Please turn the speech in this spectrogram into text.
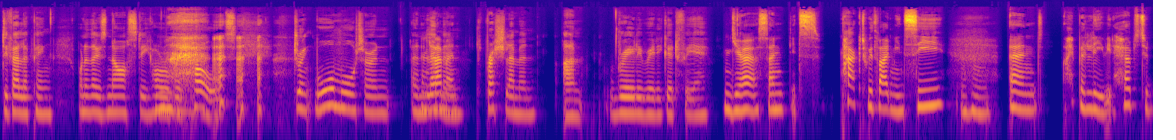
developing one of those nasty, horrible colds, drink warm water and, and, And lemon, lemon. fresh lemon, and really, really good for you. Yes, and it's packed with vitamin C Mm-hmm. and I believe it helps to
